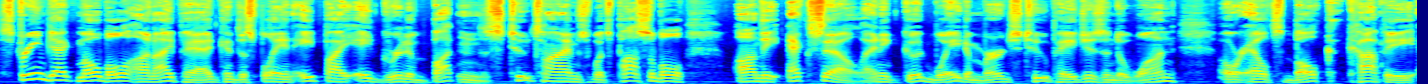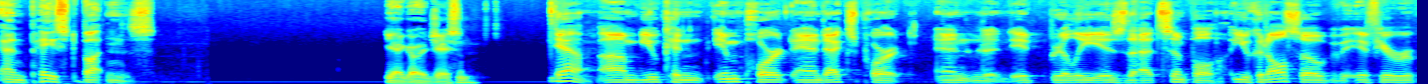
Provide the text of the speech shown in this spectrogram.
Stream Deck Mobile on iPad can display an 8x8 grid of buttons, two times what's possible on the XL. Any good way to merge two pages into one, or else bulk copy and paste buttons? Yeah, go ahead, Jason. Yeah, um, you can import and export, and it really is that simple. You can also, if you're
